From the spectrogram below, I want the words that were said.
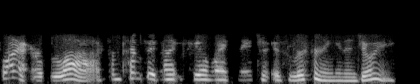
flat or blah. Sometimes it might feel like nature is listening and enjoying.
